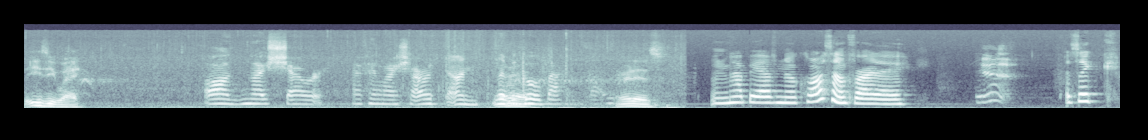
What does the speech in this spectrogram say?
The easy way. Oh, nice shower. I think my shower's done. Let me Alright. go back. There it is. I'm happy I have no class on Friday. Yeah. It's like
